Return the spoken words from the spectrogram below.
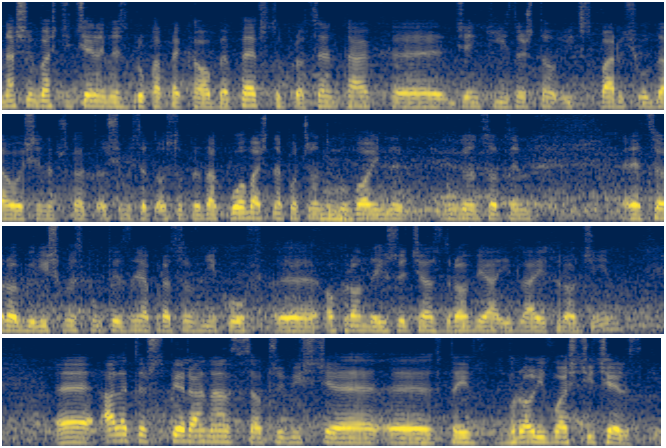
Naszym właścicielem jest grupa PKO BP w 100%. E, Dzięki zresztą ich wsparciu udało się na przykład 800 osób ewakuować na początku wojny, mówiąc o tym, e, co robiliśmy z punktu widzenia pracowników e, ochrony ich życia, zdrowia i dla ich rodzin. Ale też wspiera nas oczywiście w tej w roli właścicielskiej.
